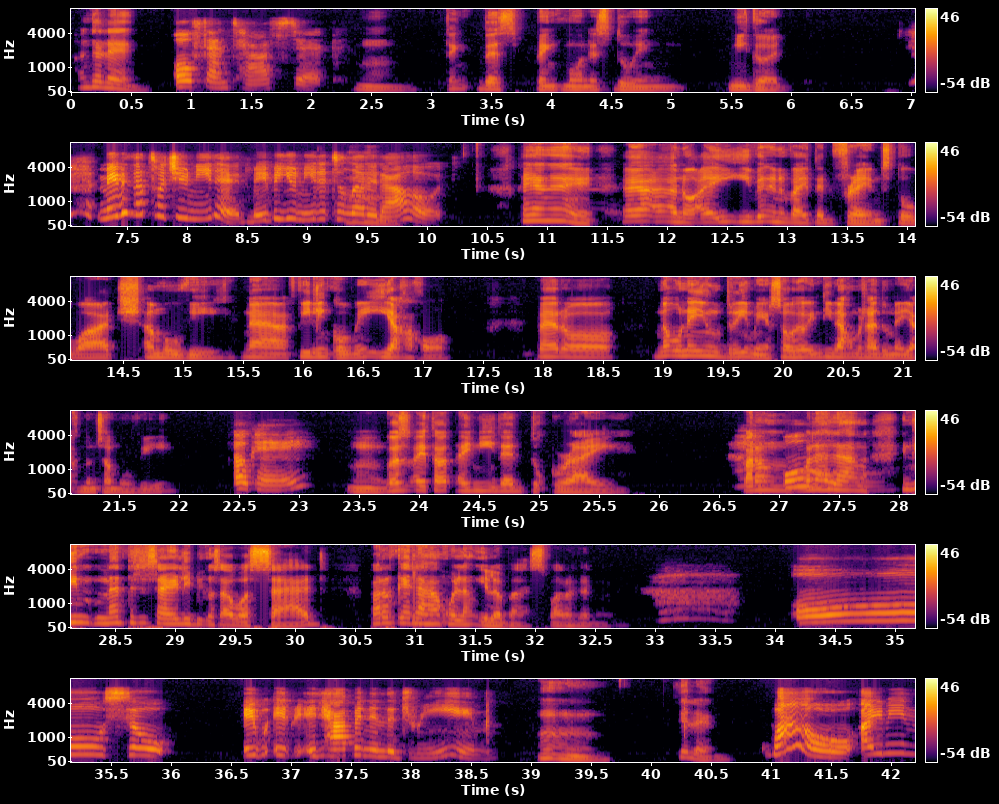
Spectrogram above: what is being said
Ang galing. Oh, fantastic. Mm. think this pink moon is doing me good. Maybe that's what you needed. Maybe you needed to let it Mm. out. Kaya nga eh. Kaya ano, I even invited friends to watch a movie na feeling ko may iyak ako. Pero nauna yung dream eh. So hindi na ako masyadong naiyak dun sa movie. Okay. Mm, because I thought I needed to cry. Parang wala lang. Hindi not necessarily because I was sad. Parang kailangan ko lang ilabas. Parang ganun. Oh, so it it it happened in the dream. Mm-mm. Feeling. Wow. I mean,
